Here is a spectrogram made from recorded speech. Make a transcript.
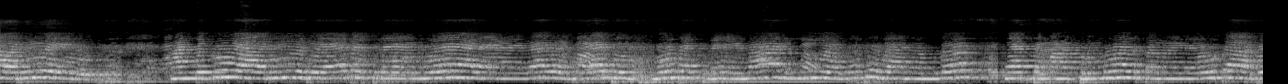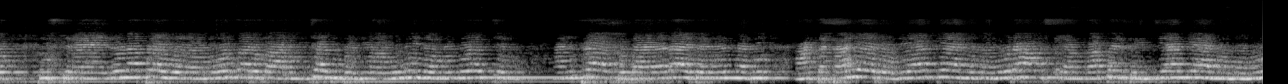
ఆరు ఏడు. అందుకు వారు ఉదయ ఉదయ క్రిస్ము బెత్లహేమ అన్ని యోగ ప్రధానంలో ఎంత మాత్రము అల్పమైనవి కాదు ఇస్రాయేలు నా ప్రజలను పరిపాలించి అధిపతియోగు నేను నుండి వచ్చాను అని ప్రార్థన రాయబడినది అంతటా హేరోది ఆ జ్ఞానులను రహస్యంగా పిలిపించి ఆ జ్ఞానులను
